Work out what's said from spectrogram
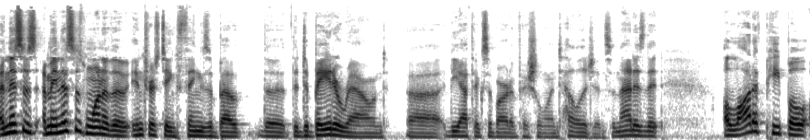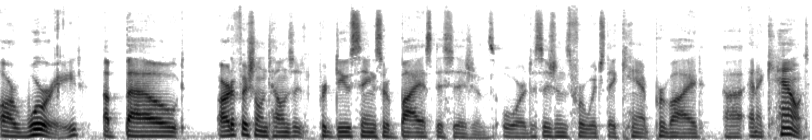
and this is, I mean, this is one of the interesting things about the the debate around uh, the ethics of artificial intelligence, and that is that a lot of people are worried about artificial intelligence producing sort of biased decisions or decisions for which they can't provide uh, an account.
